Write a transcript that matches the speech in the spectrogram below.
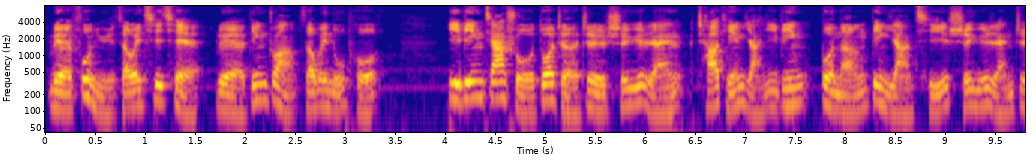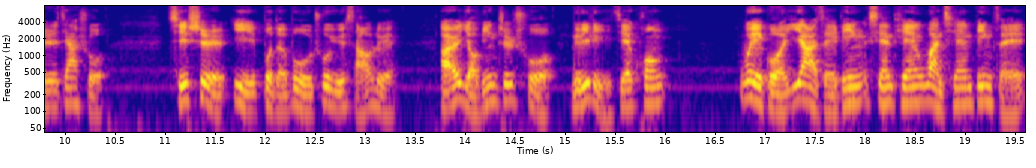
掠妇女则为妻妾，掠丁壮则为奴仆。义兵家属多者至十余人，朝廷养义兵不能并养其十余人之家属，其事亦不得不出于扫掠，而有兵之处屡屡皆空。未果一二贼兵，先添万千兵贼，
